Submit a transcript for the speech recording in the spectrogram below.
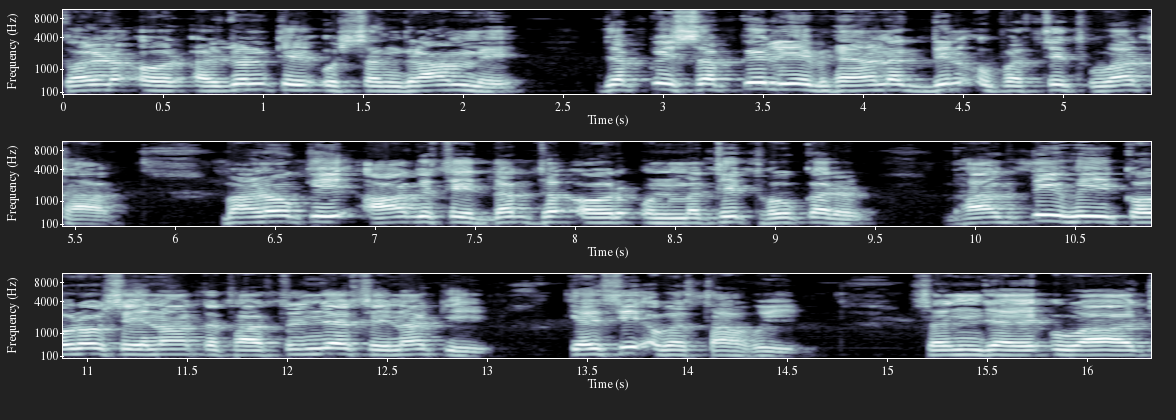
कर्ण और अर्जुन के उस संग्राम में, जबकि सबके लिए भयानक दिन उपस्थित हुआ था, बाणों की आग से दग्ध और उन्मथित होकर भागती हुई कौरव सेना तथा संजय सेना की कैसी अवस्था हुई? संजय उवाच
